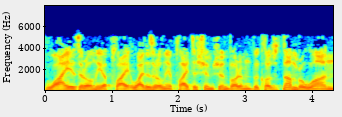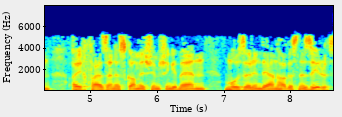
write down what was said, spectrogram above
Why is it only apply? Why does it only apply to Shimshon? Because number one, Eich Farzan Eskam Shimshon Geben Muzer in the Anhagas Nazirus.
